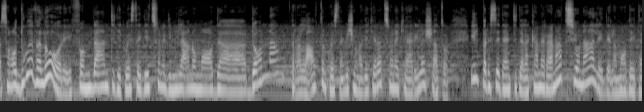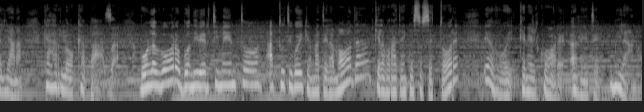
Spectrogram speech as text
Sono due valori fondanti di questa edizione di Milano Moda Donna, tra l'altro questa invece è una dichiarazione che ha rilasciato il presidente della Camera Nazionale della Moda Italiana, Carlo Capasa. Buon lavoro, buon divertimento a tutti voi che amate la moda, che lavorate in questo settore e a voi che nel cuore avete Milano.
